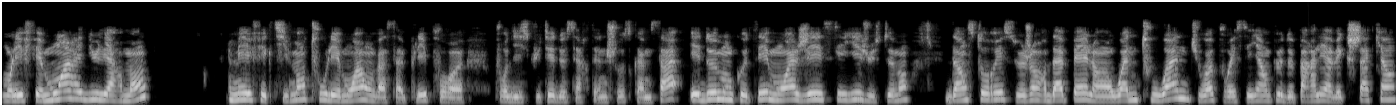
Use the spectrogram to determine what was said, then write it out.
On les fait moins régulièrement, mais effectivement, tous les mois, on va s'appeler pour, euh, pour discuter de certaines choses comme ça. Et de mon côté, moi, j'ai essayé justement d'instaurer ce genre d'appel en one-to-one, tu vois, pour essayer un peu de parler avec chacun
